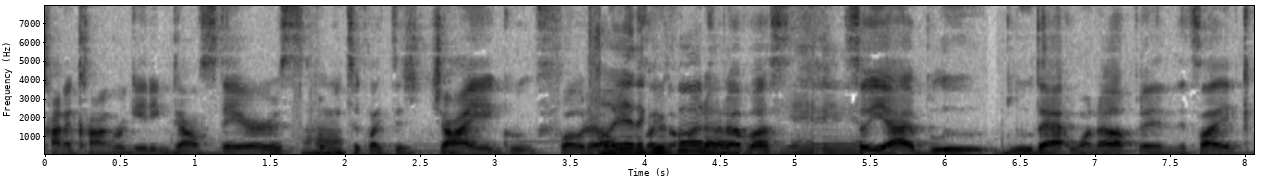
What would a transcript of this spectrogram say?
kind of congregating downstairs, and Uh-huh. we took like this giant group photo. Oh, yeah, the group like, photo. of us. Yeah, yeah, yeah. So yeah, I blew blew that one up, and it's like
